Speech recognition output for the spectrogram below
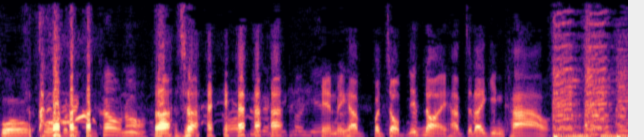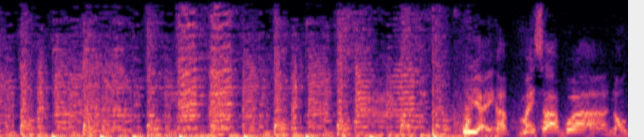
กลัวกลัวไม่ได้กินข้าวเนาะอ่าใช่อ๋อไม่ได้กินข้าวเย็นเห็นไหมครับ ประจบนิดหน่อยครับ จะได้กินข้าว ผู้ใหญ่ครับไม่ทราบว่านอก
